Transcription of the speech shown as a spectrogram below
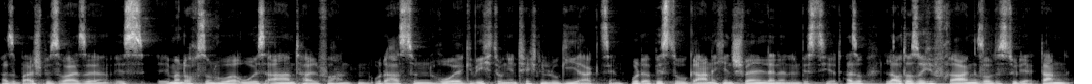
Also beispielsweise ist immer noch so ein hoher USA-Anteil vorhanden oder hast du eine hohe Gewichtung in Technologieaktien oder bist du gar nicht in Schwellenländern investiert? Also laut Lauter solche Fragen solltest du dir dann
